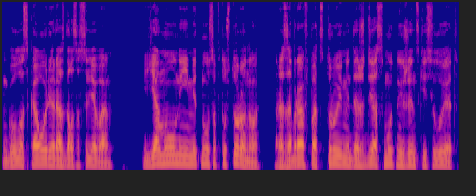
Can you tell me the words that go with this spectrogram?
Голос Каори раздался слева. Я молнией метнулся в ту сторону, разобрав под струями дождя смутный женский силуэт.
